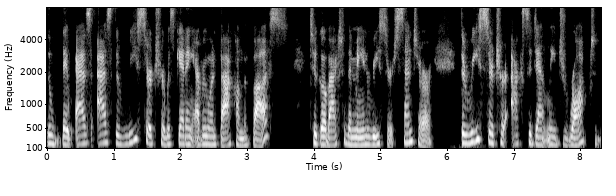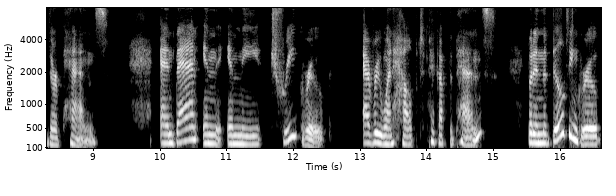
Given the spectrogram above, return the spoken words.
the, they, as as the researcher was getting everyone back on the bus, to go back to the main research center, the researcher accidentally dropped their pens. And then in the, in the tree group, everyone helped pick up the pens But in the building group,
